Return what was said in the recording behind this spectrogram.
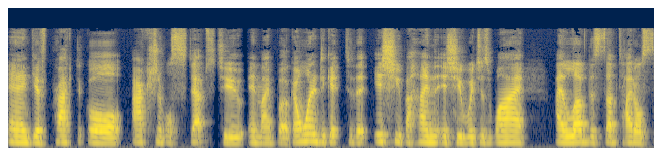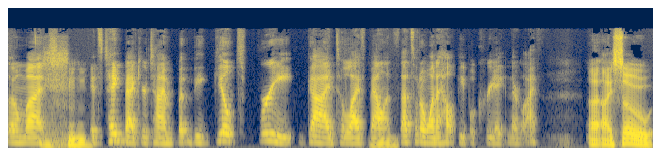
and give practical, actionable steps to in my book. I wanted to get to the issue behind the issue, which is why I love the subtitle so much. it's Take Back Your Time, but the guilt free guide to life balance. That's what I want to help people create in their life. Uh, I so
